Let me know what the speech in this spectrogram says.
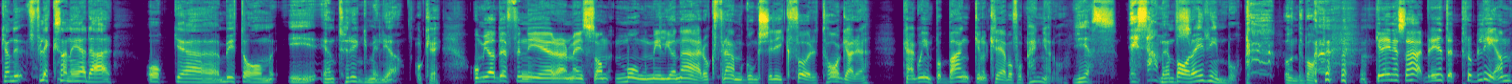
Kan du flexa ner där och eh, byta om i en trygg miljö. Okej, om jag definierar mig som mångmiljonär och framgångsrik företagare, kan jag gå in på banken och kräva att få pengar då? Yes, Det är sant. men bara i Rimbo. Underbart. Grejen är så här, blir det inte ett problem,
